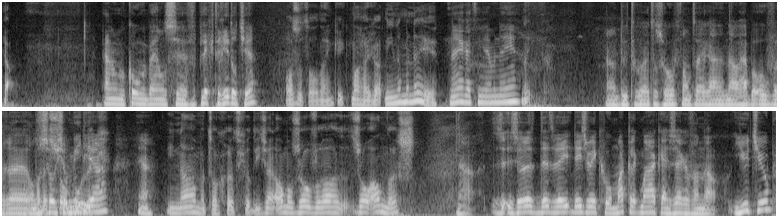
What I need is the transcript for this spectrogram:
Ja. En dan komen we bij ons eh, verplichte riddeltje. Was het al, denk ik, maar hij gaat niet naar beneden. Nee, gaat hij niet naar beneden? Nee. Nou, dat doet toch uit ons hoofd, want wij gaan het nou hebben over eh, maar onze social media. Ja. Die namen toch, Rutger, die zijn allemaal zo, vera- zo anders. Nou, zullen we het dit we- deze week gewoon makkelijk maken en zeggen van nou, YouTube,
